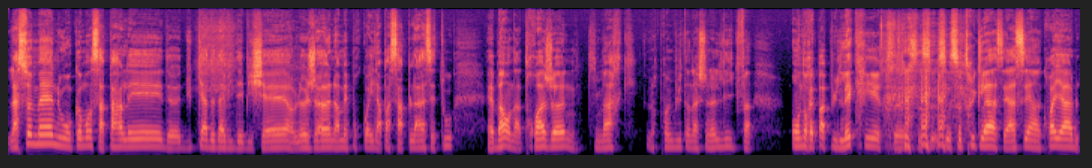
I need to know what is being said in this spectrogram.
La semaine où on commence à parler du cas de David Ebicher, le jeune, ah mais pourquoi il n'a pas sa place et tout, eh ben on a trois jeunes qui marquent leur premier but en National League. Enfin, on n'aurait pas pu l'écrire, ce- ce truc-là. C'est assez incroyable.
